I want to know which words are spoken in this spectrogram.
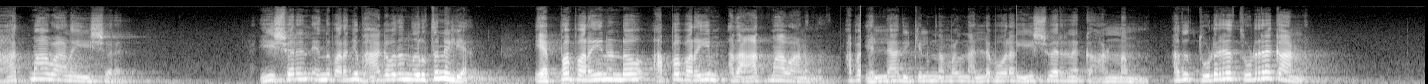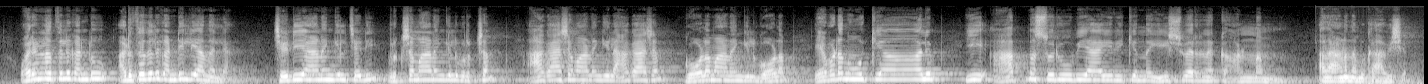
ആത്മാവാണ് ഈശ്വരൻ. ഈശ്വരൻ എന്ന് പറഞ്ഞ് ഭാഗവതം നിർത്തുന്നില്ല. എപ്പോൾ പറയുന്നുണ്ടോ അപ്പം പറയും അത് ആത്മാവാണെന്ന്. അപ്പം എല്ലാ ദിക്കിലും നമ്മൾ നല്ലപോലെ ഈശ്വരനെ കാണണം. അത് തുടരെ തുടരെ കാണണം. ഒരെണ്ണത്തിൽ കണ്ടു അടുത്തതിൽ കണ്ടില്ല എന്നല്ല. ചെടിയാണെങ്കിൽ ചെടി വൃക്ഷമാണെങ്കിൽ വൃക്ഷം ആകാശമാണെങ്കിൽ ആകാശം ഗോളമാണെങ്കിൽ ഗോളം. എവിടെ നോക്കിയാലും ഈ ആത്മസ്വരൂപിയായിരിക്കുന്ന ഈശ്വരനെ കാണണം. അതാണ് നമുക്ക് ആവശ്യം.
